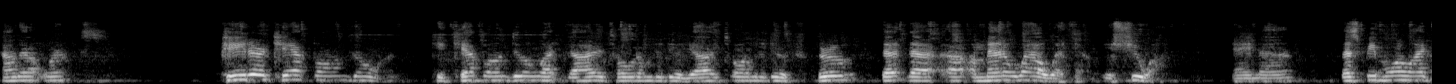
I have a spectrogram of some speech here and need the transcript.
how that works? Peter kept on going. He kept on doing what God had told him to do. God had told him to do through the, the uh, Emmanuel with him, Yeshua. Amen. Let's be more like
